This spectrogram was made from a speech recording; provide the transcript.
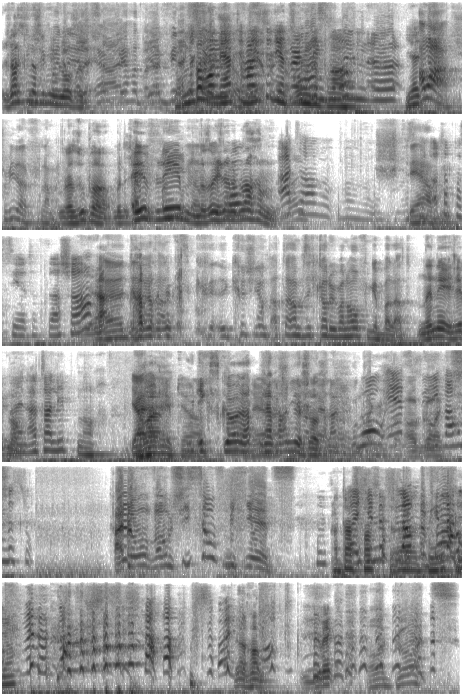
Ich weiß nicht, was mit ihm los ist. Hat Warum wer hat den du jetzt umgebracht? Äh, Ja, Aua! Schon wieder eine Flamme. Na super, mit elf Leben, was soll ich damit machen? Atta, was ist mit. Atta passiert? Sascha? Ja, Äh, der Krischi und Atta haben sich gerade über den Haufen geballert. nee, nee, ich lebe nein, noch. Atta lebt noch. Ja, Aber lebt, ja. X-Girl hat mich einfach angeschossen. Wow, er Oh warum bist du. Hallo, warum schießt du auf mich jetzt? Atta Weil ist ich in fast eine äh, Flamme tot gelaufen bin und Ja, komm, geh weg. Oh Gott.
